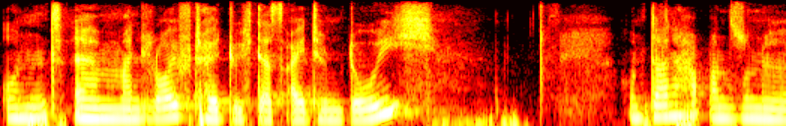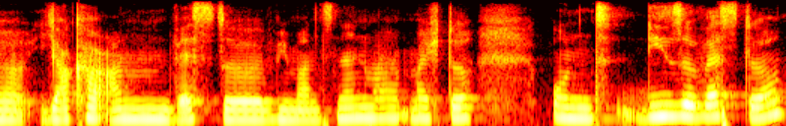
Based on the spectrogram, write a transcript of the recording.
Und ähm, man läuft halt durch das Item durch. Und dann hat man so eine Jacke an, Weste, wie man es nennen möchte. Und diese Weste,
